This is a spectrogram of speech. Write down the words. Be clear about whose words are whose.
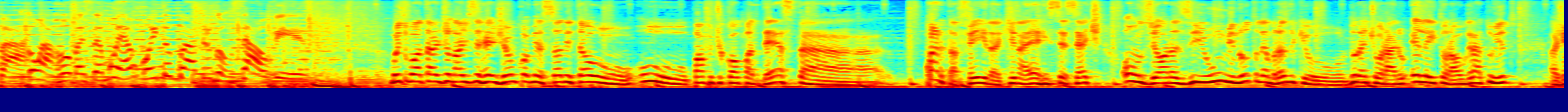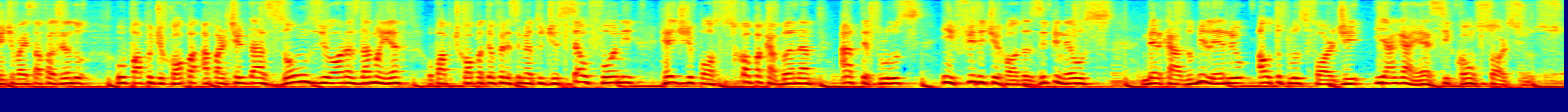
Speaker 1: Copa com arroba Samuel 84 Gonçalves.
Speaker 2: Muito boa tarde, Lages e região. Começando então o, Papo de Copa desta quarta-feira aqui na RC7, 11 horas e 1 minuto. Lembrando que o, durante o horário eleitoral gratuito, a gente vai estar fazendo o Papo de Copa a partir das 11 horas da manhã. O Papo de Copa tem oferecimento de Celfone, Rede de Postos Copacabana, AT Plus, Infinity Rodas e Pneus, Mercado Milênio, Auto Plus Ford e HS Consórcios.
